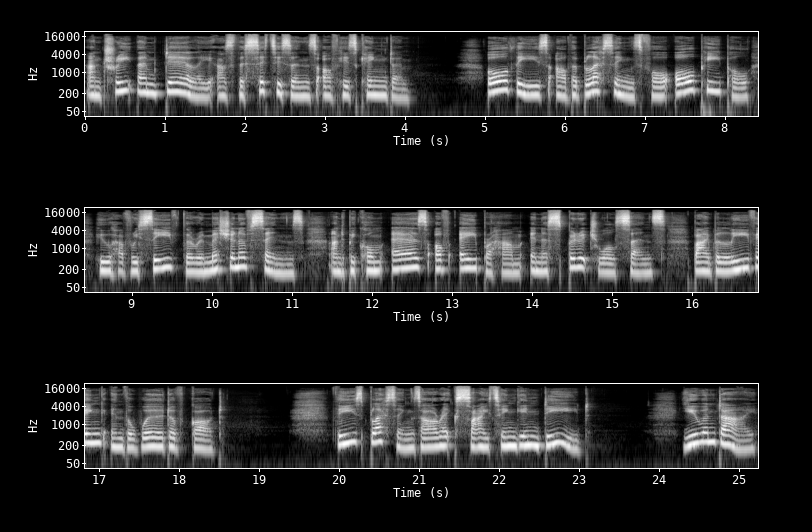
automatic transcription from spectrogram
and treat them dearly as the citizens of his kingdom. All these are the blessings for all people who have received the remission of sins and become heirs of Abraham in a spiritual sense by believing in the Word of God. These blessings are exciting indeed. You and I,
